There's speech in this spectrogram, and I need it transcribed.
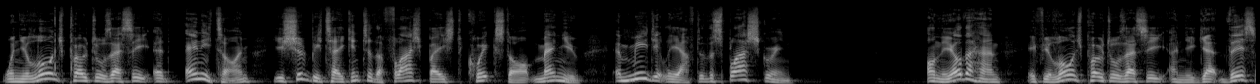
When you launch Pro Tools SE at any time, you should be taken to the flash-based Quick Start menu immediately after the splash screen. On the other hand, if you launch Pro Tools SE and you get this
